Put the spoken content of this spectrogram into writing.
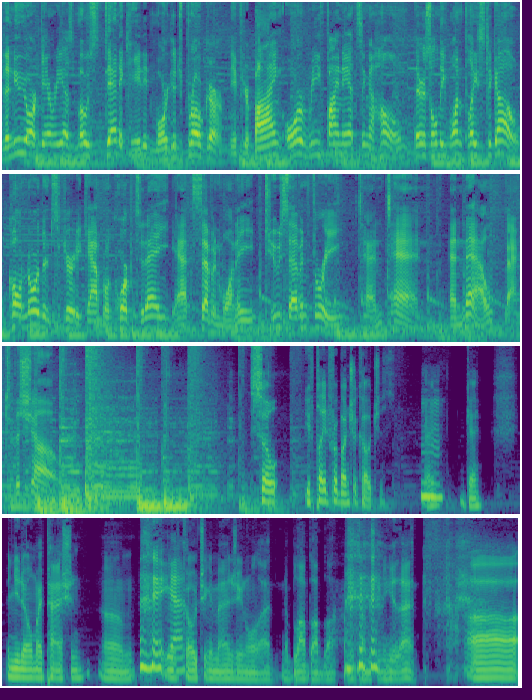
the New York area's most dedicated mortgage broker. If you're buying or refinancing a home, there's only one place to go. Call Northern Security Capital Corp today at 718 273 1010. And now, back to the show. So you've played for a bunch of coaches, right? Mhm. Okay, and you know my passion, um, yeah. coaching and managing and all that. Blah blah blah. How many times can you hear that? Uh,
